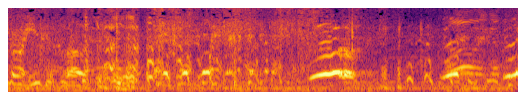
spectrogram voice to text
Bro, you too close.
